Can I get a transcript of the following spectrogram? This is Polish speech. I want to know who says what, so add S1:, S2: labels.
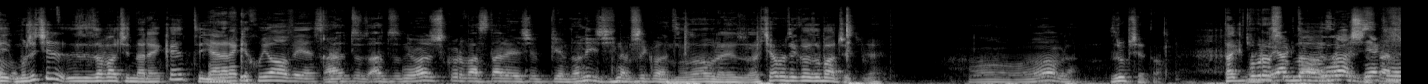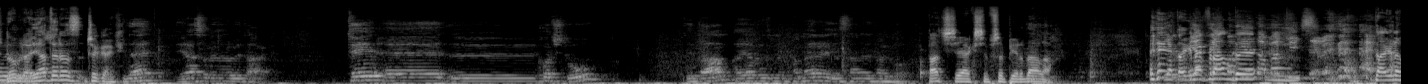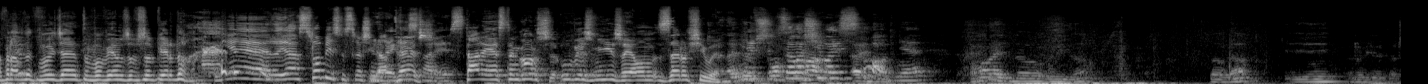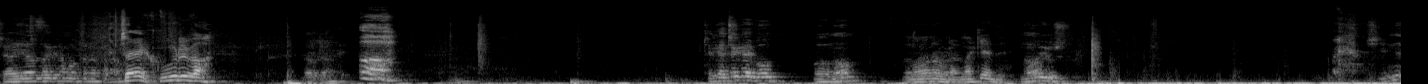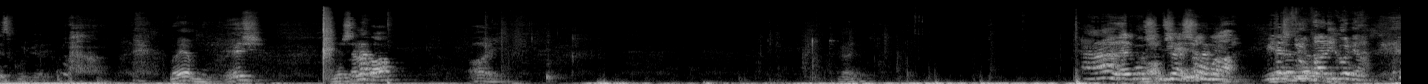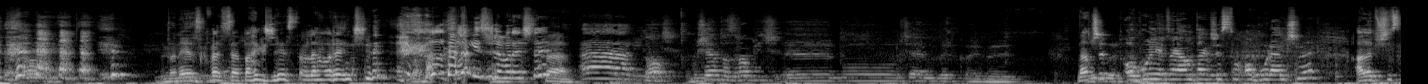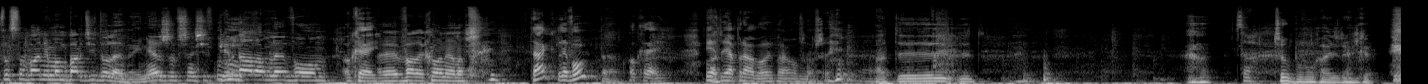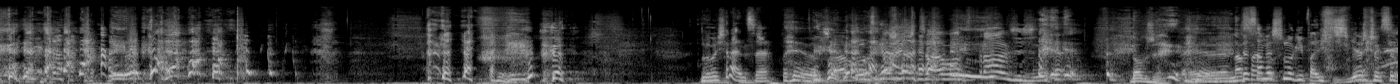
S1: Ej, możecie zawalczyć na rękę? Ty
S2: Ja na rękę chujowy jestem.
S3: Ale tu, a tu nie możesz kurwa stary się pierdolić na przykład.
S1: No dobra, Jezu, ale chciałbym tylko zobaczyć, nie?
S3: No, no dobra.
S1: Zróbcie to. Tak po
S3: No
S1: prostu
S3: jak
S1: dla...
S3: to
S2: właśnie, jak to mamy
S1: Dobra, ja teraz, czekaj chwilę, ja sobie zrobię tak. Ty e, y, chodź tu, ty tam, a ja wezmę kamerę i stanę tak o.
S3: Patrzcie jak się przepierdala.
S2: Jak,
S3: tak naprawdę- Tak naprawdę powiedziałem to, bo wiem, że przepierdolę.
S2: Nie, no ja słaby jestem strasznie na
S3: Ja
S2: rękę,
S3: też.
S2: stary.
S3: Stary, jestem gorszy. Uwierz mi, że ja mam zero siły.
S2: Nie,
S1: po-
S2: cała siła jest stąd, nie?
S1: Pomagaj do widza. Dobra, i robimy to. Czy ja, zagram operatora?
S3: Czekaj, kurwa.
S1: Dobra.
S2: O!
S1: Czekaj, czekaj, bo... O, no.
S3: No dobra, na kiedy?
S1: No już. Silny skurwiel.
S3: No jebnij.
S1: Jeś. Jeszcze lewa.
S2: Oj.
S1: Czekaj.
S2: Ale musi
S1: Dobrze,
S2: być
S1: jeden-
S2: suma. Widać tu wali konia.
S3: To nie jest kwestia tak, że jestem leworęczny?
S2: A, tak? Jesteś leworęczny?
S3: Tak.
S2: A,
S1: No, musiałem to zrobić, yy, bo chciałem lekko jakby...
S3: Znaczy, ogólnie to ja mam tak, że jestem oburęczny, ale przystosowanie mam bardziej do lewej, nie? Że w sensie wpierdalam lewą,
S2: Okej.
S3: e, walę konia na przykład.
S2: Tak? Lewą?
S3: Tak.
S2: Okej. Nie, to ja prawą, ja prawą proszę.
S1: A ty...
S2: Co?
S1: Czemu powąchałeś rękę?
S2: Myłeś ręce.
S3: No, trzeba, było, trzeba było sprawdzić, nie?
S1: Dobrze. E, na
S2: Te
S1: sam-
S2: same szlugi palić.
S1: Jeszcze chcę...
